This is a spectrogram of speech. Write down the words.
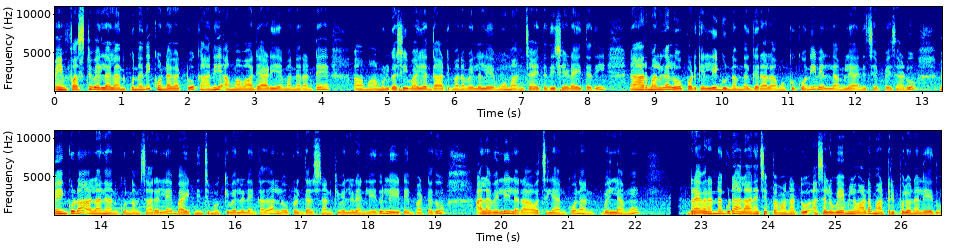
మేము ఫస్ట్ వెళ్ళాలనుకున్నది కొండగట్టు. కానీ అమ్మ వా డాడీ ఏమన్నారంటే మామూలుగా శివయ్యని దాటి మనం వెళ్ళలేము మంచి అవుతుంది చెడు అవుతుంది నార్మల్గా లోపలికి వెళ్ళి గుండం దగ్గర అలా మొక్కుకొని వెళ్దాంలే అని చెప్పేశాడు. మేము కూడా అలానే అనుకున్నాం సరేలే బయట నుంచి మొక్కి వెళ్ళడం కదా లోపలికి దర్శనానికి వెళ్ళడం లేదు లేట్ ఏం పట్టదు. అలా వెళ్ళి ఇలా రావచ్చులే అనుకొని వెళ్ళాము. డ్రైవర్ అన్నకు కూడా అలానే చెప్పామన్నట్టు. అసలు వేములవాడ మా ట్రిప్పులోనే లేదు.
